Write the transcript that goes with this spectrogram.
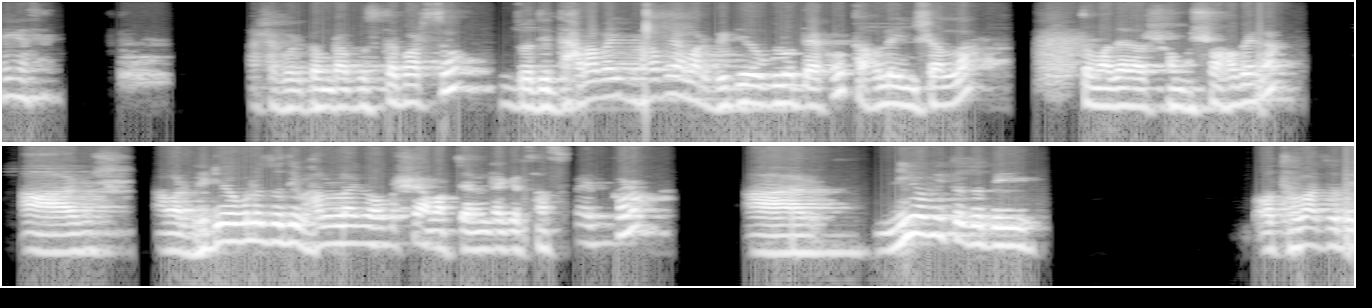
ঠিক আছে? আশা করি তোমরা বুঝতে পারছ। যদি ধারাবাহিকভাবে আমার ভিডিওগুলো দেখো, তাহলে ইনশাল্লাহ তোমাদের আর সমস্যা হবে না। আর আমার ভিডিওগুলো যদি ভালো লাগে, অবশ্যই আমার চ্যানেলটাকে সাবস্ক্রাইব করো। আর নিয়মিত যদি অথবা যদি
